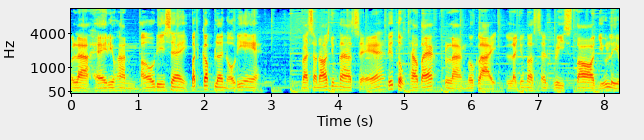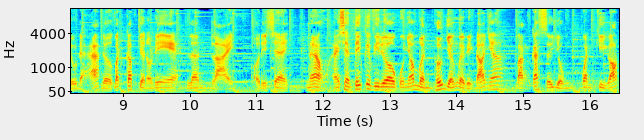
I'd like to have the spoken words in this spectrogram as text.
là hệ điều hành ở ODC backup lên ODE và sau đó chúng ta sẽ tiếp tục thao tác là ngược lại là chúng ta sẽ restore dữ liệu đã được backup trên ODE lên lại ODC. Nào, hãy xem tiếp cái video của nhóm mình hướng dẫn về việc đó nhé bằng cách sử dụng OneKeyGot.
